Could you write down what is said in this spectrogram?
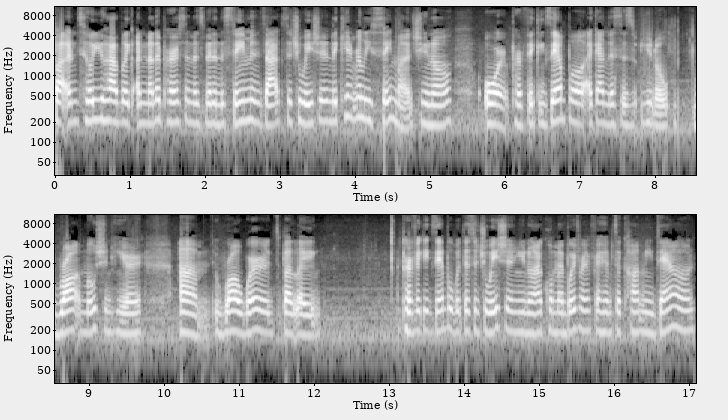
but until you have like another person that's been in the same exact situation they can't really say much you know? Or perfect example again this is you know raw emotion here um raw words but like perfect example with the situation you know i called my boyfriend for him to calm me down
